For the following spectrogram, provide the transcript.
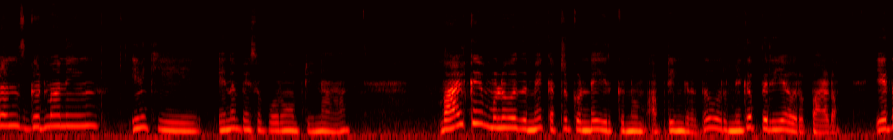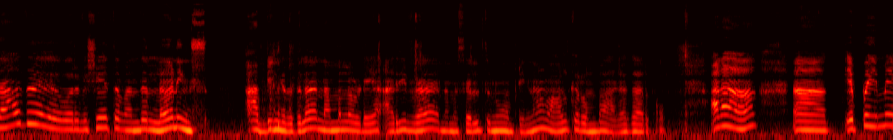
ஃப்ரெண்ட்ஸ் குட் மார்னிங் இன்னைக்கு என்ன பேச போகிறோம் அப்படின்னா வாழ்க்கை முழுவதுமே கற்றுக்கொண்டே இருக்கணும் அப்படிங்கிறது ஒரு மிகப்பெரிய ஒரு பாடம். ஏதாவது ஒரு விஷயத்தை வந்து லேர்னிங்ஸ் அப்படிங்கிறதுல நம்மளுடைய அறிவை நம்ம செலுத்தணும் அப்படின்னா வாழ்க்கை ரொம்ப அழகாக இருக்கும். ஆனால் எப்பயுமே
